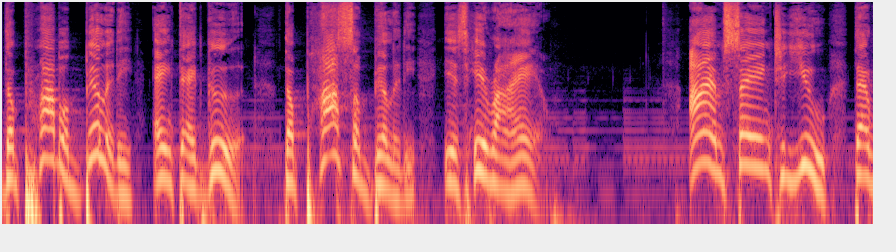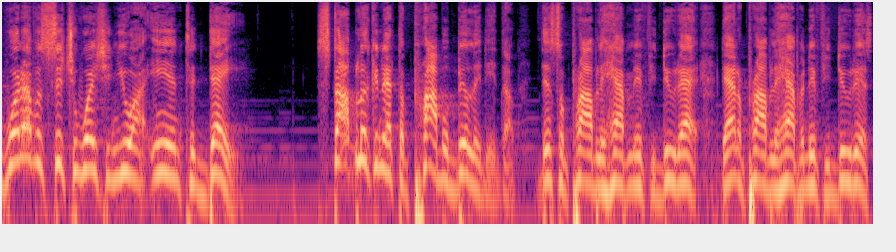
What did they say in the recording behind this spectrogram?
the probability ain't that good. The possibility is here I am. I am saying to you that whatever situation you are in today, stop looking at the probability. Though. This will probably happen if you do that. That'll probably happen if you do this.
